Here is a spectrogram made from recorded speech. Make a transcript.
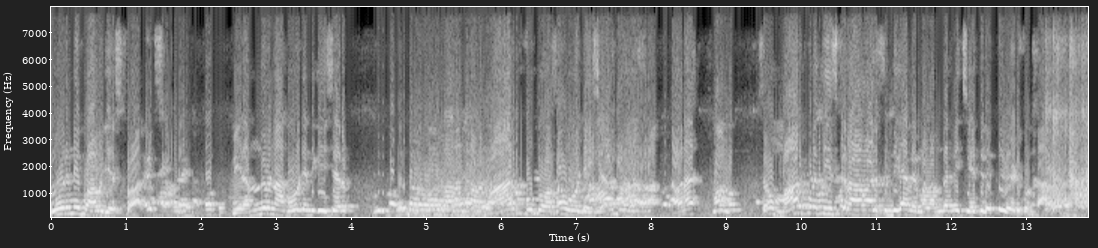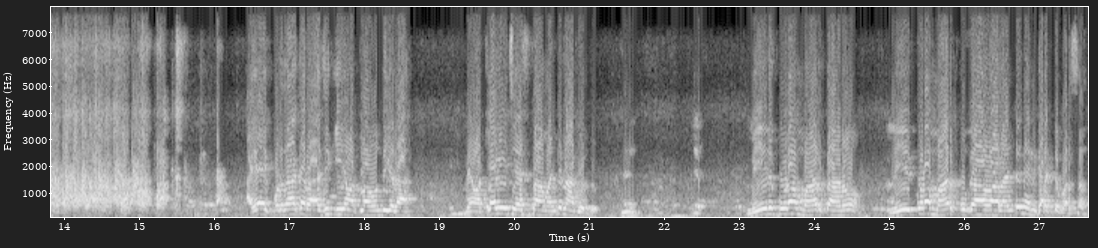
ఊరిని బాగు చేసుకోవాలి. మీరందరూ నాకు ఓటు ఎందుకు వేశారు? మార్పు కోసం ఓటేశారు అవునా? సో మార్పును తీసుకురావాల్సిందిగా మిమ్మల్ని అందరినీ చేతులు ఎత్తి వేడుకుంటా. అయ్యా ఇప్పటిదాకా రాజకీయం అట్లా ఉంది కదా. మేము అట్లాగే చేస్తామంటే నాకొద్దు. మీరు కూడా మారుతాను. మీకు కూడా మార్పు కావాలంటే నేను కరెక్ట్ పర్సన్.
